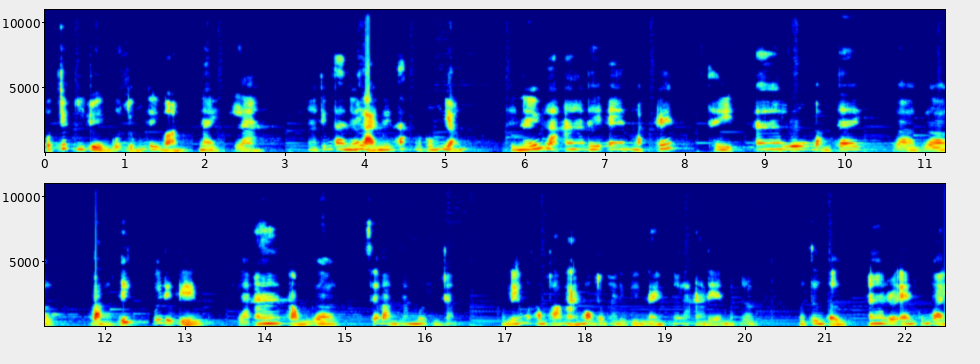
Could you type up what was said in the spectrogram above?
vật chất di truyền của chủng gây bệnh này là à, chúng ta nhớ lại nguyên tắc mà cô hướng dẫn thì nếu là ADN mạch kép thì A luôn bằng T và G bằng X với điều kiện là A cộng G sẽ bằng 50%. Còn nếu mà không thỏa mãn một trong hai điều kiện này, nó là ADN mạch đơn. Và tương tự, ARN cũng vậy.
